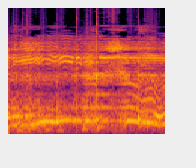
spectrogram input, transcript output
শরীর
